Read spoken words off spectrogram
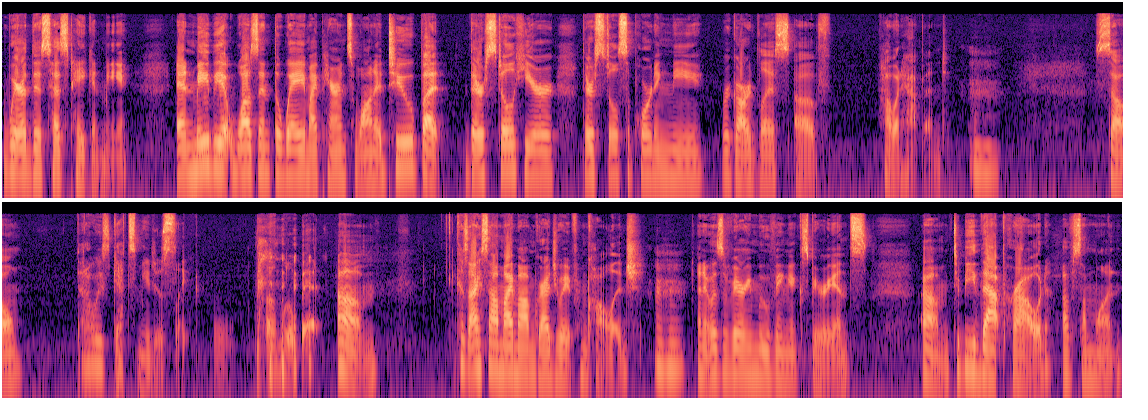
where this has taken me. And maybe it wasn't the way my parents wanted to, but they're still here. They're still supporting me regardless of how it happened. So that always gets me just like a little bit. Um, because I saw my mom graduate from college, and it was a very moving experience. Um, to be that proud of someone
